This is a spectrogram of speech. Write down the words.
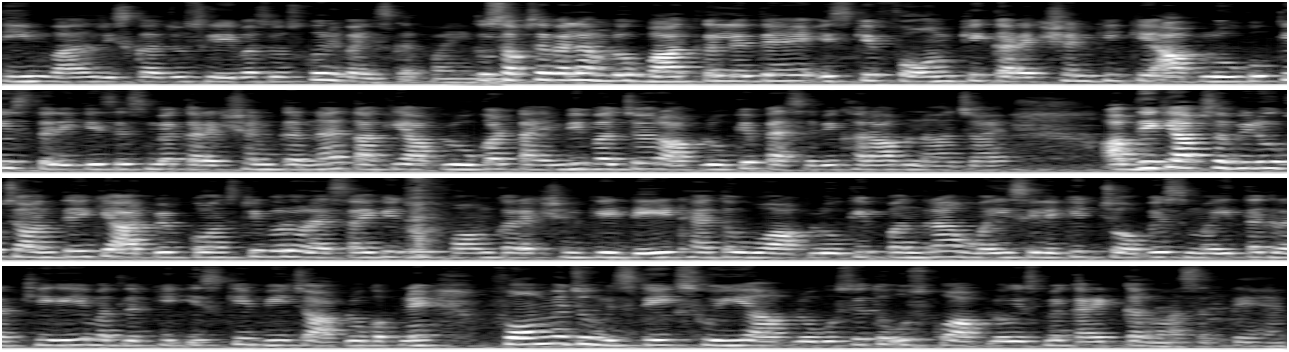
तीन बार इसका जो सिलेबस है उसको रिवाइज कर पाएँगे। तो सबसे पहले हम लोग बात कर लेते हैं इसके फॉर्म की करेक्शन की, कि आप लोगों को किस तरीके से इसमें करेक्शन करना है, ताकि आप लोगों का टाइम भी बच और आप लोगों के पैसे भी खराब ना जाए। अब देखिए, आप सभी लोग जानते हैं कि आरपीएफ कांस्टेबल और एसआई के जो फॉर्म करेक्शन की डेट है तो वो आप लोगों की 15 मई से लेकर 24 मई तक रखी गई है। मतलब कि इसके बीच आप लोग अपने फॉर्म में जो मिस्टेक्स हुई है आप लोगों से तो उसको आप लोग इसमें करेक्ट करवा सकते हैं।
